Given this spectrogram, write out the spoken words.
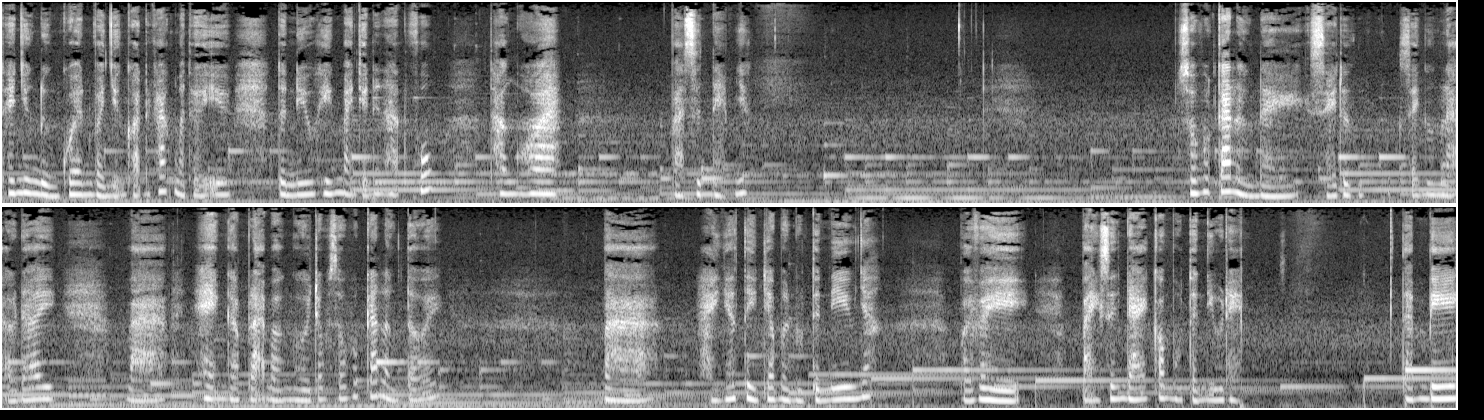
Thế nhưng đừng quên vào những khoảnh khắc mà thời yêu, tình yêu khiến bạn trở nên hạnh phúc, thăng hoa và xinh đẹp nhất. Số podcast lần này sẽ được sẽ ngừng lại ở đây. Và hẹn gặp lại mọi người trong số podcast lần tới. Và hãy nhớ tìm cho mình một tình yêu nhé. Bởi vì bạn xứng đáng có một tình yêu đẹp. Tạm biệt.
